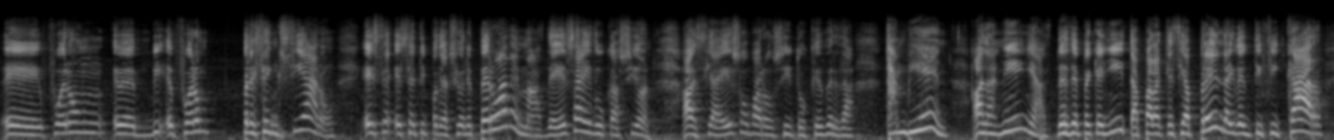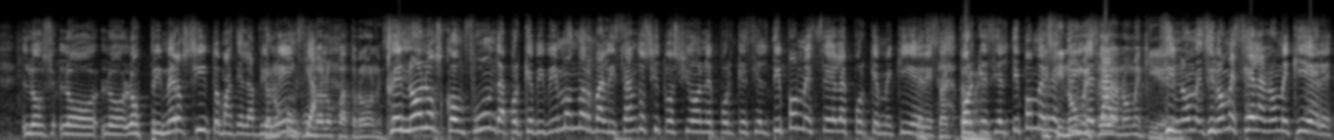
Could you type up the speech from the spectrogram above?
eh, fueron, eh, fueron presenciaron ese, ese tipo de acciones. Pero además de esa educación hacia esos varoncitos, que es verdad, también a las niñas desde pequeñitas para que se aprenda a identificar los, lo- lo- los primeros síntomas de la Que no violencia. confunda los patrones. Que no los confunda, porque vivimos normalizando situaciones, porque si el tipo me cela es porque me quiere, porque si el tipo me Y si no me cela, tal- no me quiere. Si no, si no me cela, no me quiere,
